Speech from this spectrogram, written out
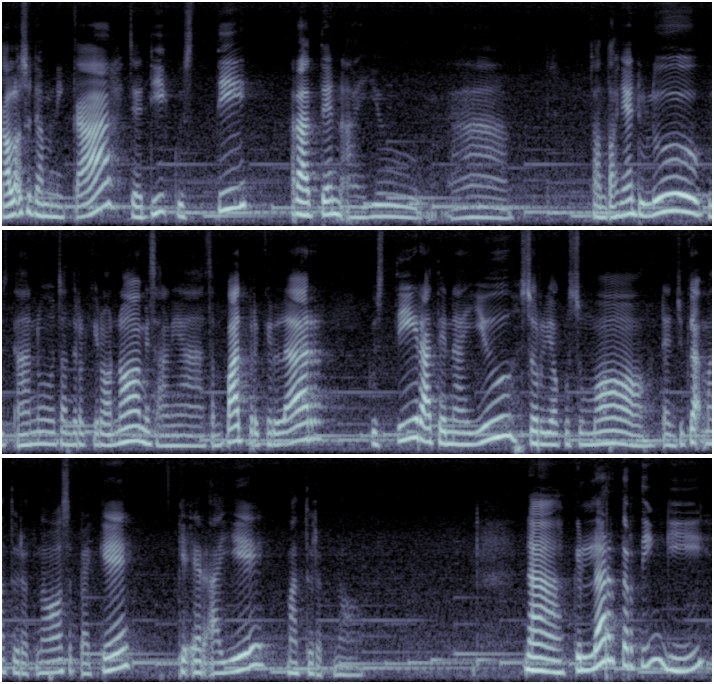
Kalau sudah menikah jadi Gusti Raden Ayu. Contohnya dulu anu Chandra Kirono misalnya sempat bergelar Gusti Raden Ayu Suryo Kusumo dan juga Maduretno sebagai GRAY Maduretno. Nah, gelar tertinggi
